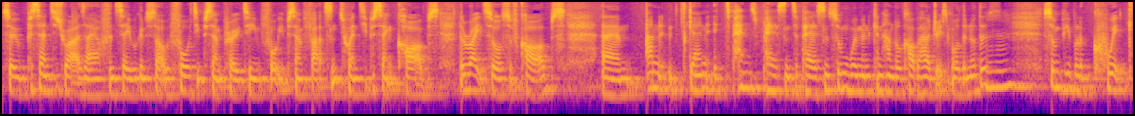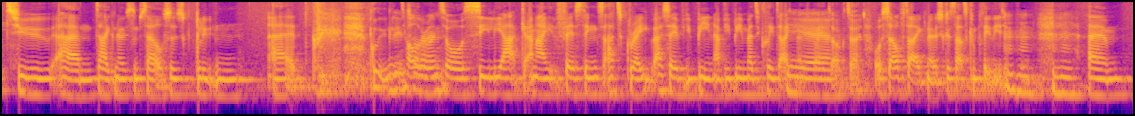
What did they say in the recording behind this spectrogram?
So percentage wise, I often say we're going to start with 40% protein, 40% fats, and 20% carbs, the right source of carbs. Um, and again, it depends person to person. Some women can handle carbohydrates more than others. Some people are quick to um, diagnose themselves as gluten uh, gluten intolerance or celiac, and I first things that's great. I say, have you been have you been medically diagnosed Yeah. by a doctor or self-diagnosed because that's completely different. Um,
